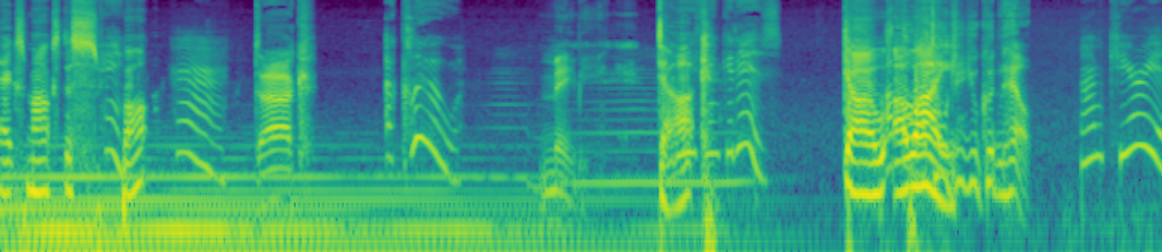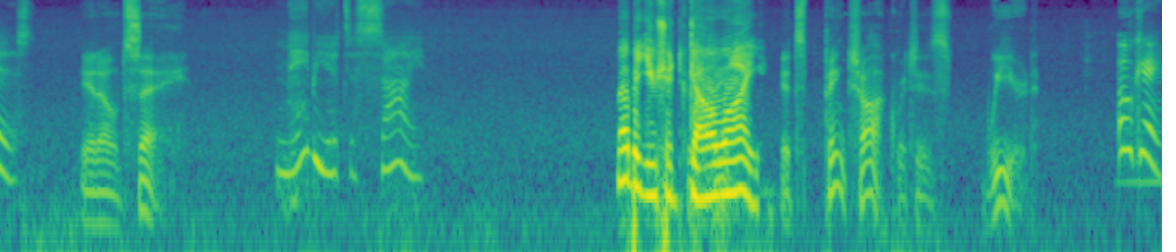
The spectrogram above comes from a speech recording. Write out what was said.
X marks the spot. Hmm. Doc! A clue. Maybe. What do you think it is? Go I thought I told you you couldn't help. I'm curious. You don't say. Maybe it's a sign. Maybe you should Could go be. away. It's pink chalk, which is weird. Okay,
